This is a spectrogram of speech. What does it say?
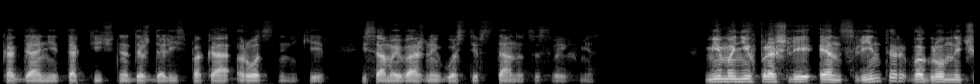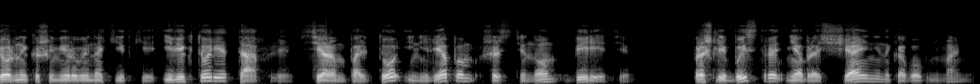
когда они тактично дождались, пока родственники и самые важные гости встанут со своих мест. Мимо них прошли Энн Слинтер в огромной черной кашемировой накидке и Виктория Тафли в сером пальто и нелепом шерстяном берете. Прошли быстро, не обращая ни на кого внимания.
